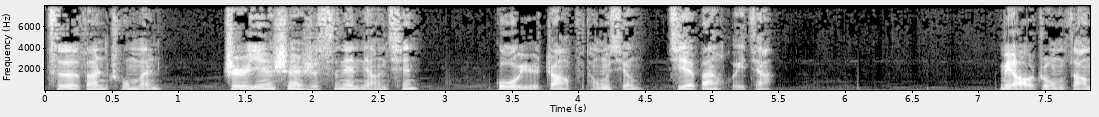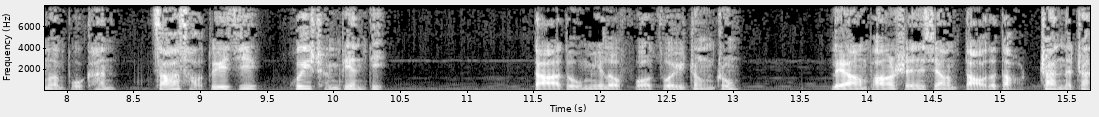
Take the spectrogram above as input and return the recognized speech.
此番出门，只因甚是思念娘亲，故与丈夫同行，结伴回家。庙中脏乱不堪，杂草堆积，灰尘遍地。大肚弥勒佛坐于正中，两旁神像倒的倒，站的站，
